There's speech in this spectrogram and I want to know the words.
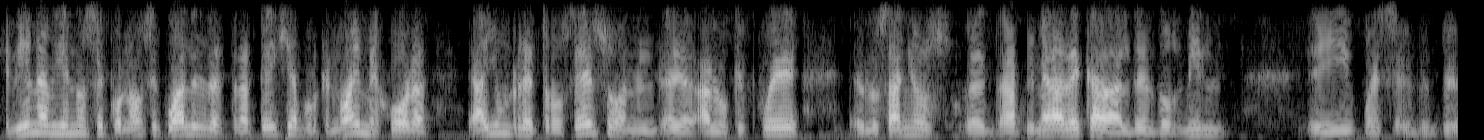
que bien a bien no se conoce cuál es la estrategia porque no hay mejoras, hay un retroceso en eh, a lo que fue en los años, eh, la primera década del 2000 y pues eh,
